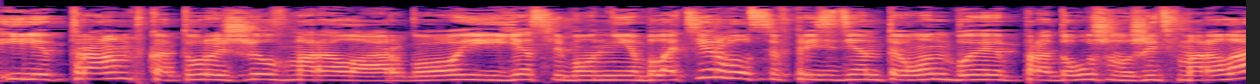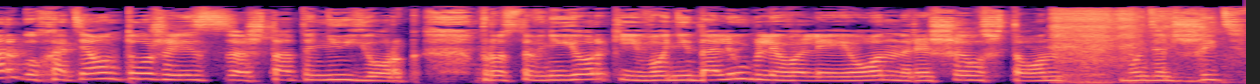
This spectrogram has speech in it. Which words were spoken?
или Трамп, который жил в Мараларго, и если бы он не баллотировался в президенты, он бы продолжил жить в Мараларго, хотя он тоже из штата Нью-Йорк. Просто в Нью-Йорке его недолюбливали, и он решил, что он будет жить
